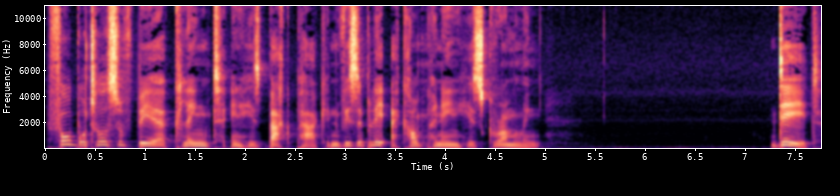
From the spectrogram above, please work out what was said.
Four bottles of beer clinked in his backpack, invisibly accompanying his grumbling. Did,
